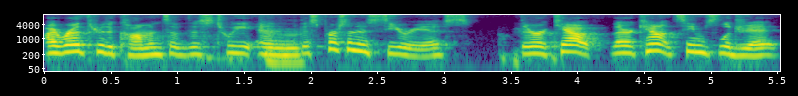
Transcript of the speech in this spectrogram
I read through the comments of this tweet and Mhm. this person is serious. Their account their account seems legit.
